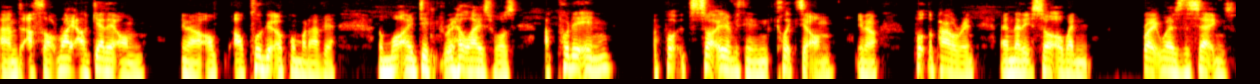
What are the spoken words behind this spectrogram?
And I thought, right, I'll get it on you know, I'll, I'll plug it up and what have you. And what I didn't realize was I put it in, I put, sorted everything, clicked it on, you know, put the power in, and then it sort of went, right, where's the settings?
